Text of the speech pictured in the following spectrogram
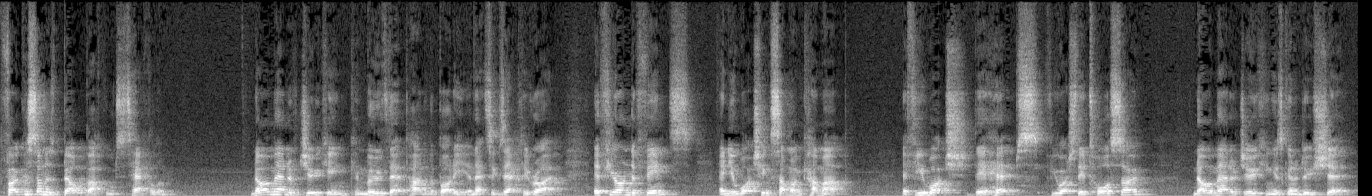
Focus on his belt buckle to tackle him. No amount of juking can move that part of the body, and that's exactly right. If you're on defense and you're watching someone come up, if you watch their hips, if you watch their torso, no amount of juking is going to do shit.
